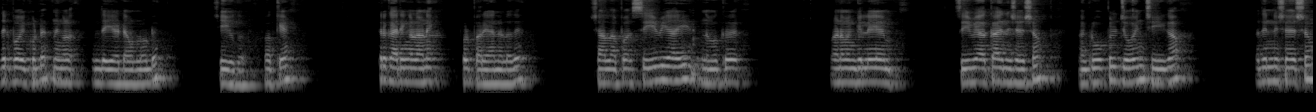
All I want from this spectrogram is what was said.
അതിൽ പോയിക്കൊണ്ട് നിങ്ങൾ എന്ത് ചെയ്യുക? ഡൗൺലോഡ് ചെയ്യുക. ഓക്കെ ഇത്ര കാര്യങ്ങളാണ് ഇപ്പോൾ പറയാനുള്ളത്. ഷാല്ല അപ്പോൾ സി ആയി നമുക്ക് വേണമെങ്കിൽ സി ആക്കാതിന് ശേഷം ആ ഗ്രൂപ്പിൽ ജോയിൻ ചെയ്യുക. അതിന് ശേഷം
